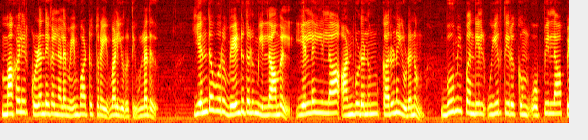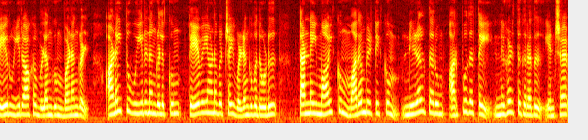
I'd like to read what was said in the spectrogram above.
மகளிர் குழந்தைகள் நல மேம்பாட்டுத்துறை வலியுறுத்தியுள்ளது. எந்தவொரு வேண்டுதலும் இல்லாமல் எல்லையில்லா அன்புடனும் கருணையுடனும் பூமி பந்தில் உயிர்த்திருக்கும் ஒப்பில்லா பேருயிராக விளங்கும் வனங்கள் அனைத்து உயிரினங்களுக்கும் தேவையானவற்றை வழங்குவதோடு தன்னை மாய்க்கும் மரம் வெட்டிக்கும் நிழல் தரும் அற்புதத்தை நிகழ்த்துகிறது என்ற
